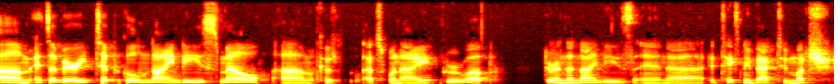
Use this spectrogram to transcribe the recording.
Um, it's a very typical 90s smell because um, that's when I grew up during the 90s, and uh, it takes me back to much,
